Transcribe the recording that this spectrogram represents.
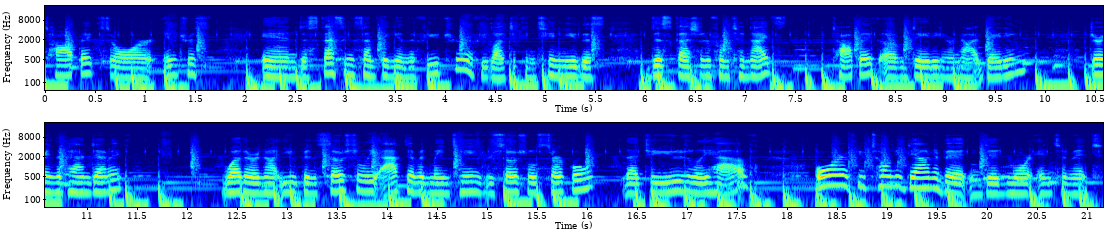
topics or interest in discussing something in the future, if you'd like to continue this discussion from tonight's topic of dating or not dating during the pandemic, whether or not you've been socially active and maintained your social circle that you usually have, or if you toned it down a bit and did more intimate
